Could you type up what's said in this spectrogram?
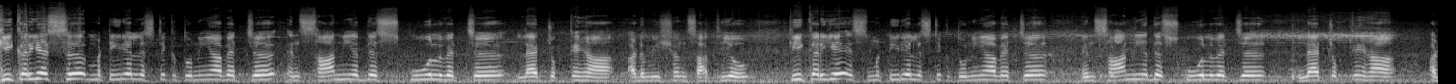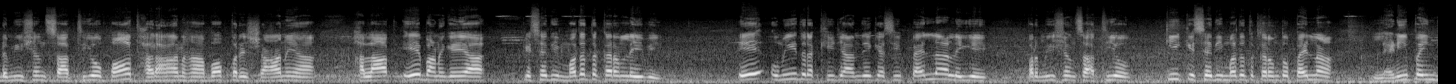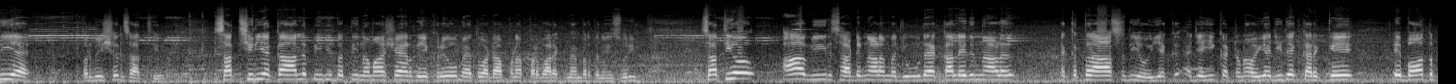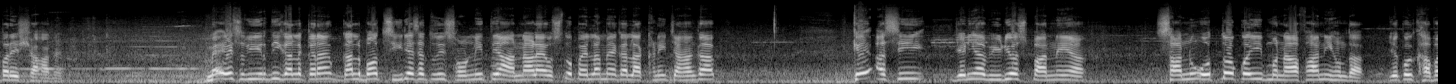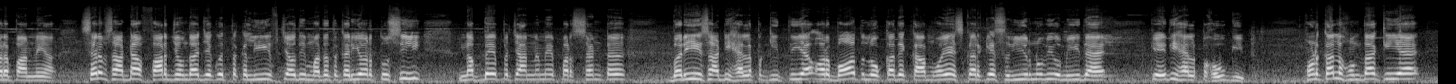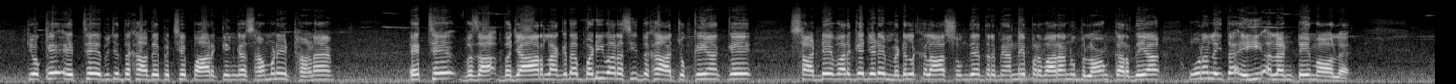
ਕੀ ਕਰੀਏ ਇਸ ਮਟੀਰੀਅਲਿਸਟਿਕ ਦੁਨੀਆ ਵਿੱਚ? ਇਨਸਾਨੀਅਤ ਦੇ ਸਕੂਲ ਵਿੱਚ ਲੈ ਚੁੱਕੇ ਹਾਂ ਐਡਮਿਸ਼ਨ ਸਾਥੀਓ। ਕੀ ਕਰੀਏ ਇਸ ਮਟੀਰੀਅਲਿਸਟਿਕ ਦੁਨੀਆ ਵਿੱਚ? ਇਨਸਾਨੀਅਤ ਦੇ ਸਕੂਲ ਵਿੱਚ ਲੈ ਚੁੱਕੇ ਹਾਂ ਐਡਮਿਸ਼ਨ ਸਾਥੀਓ। ਬਹੁਤ ਹੈਰਾਨ ਹਾਂ, ਬਹੁਤ ਪਰੇਸ਼ਾਨ ਹਾਂ। ਹਾਲਾਤ ਇਹ ਬਣ ਗਏ ਆ, ਕਿਸੇ ਦੀ ਮਦਦ ਕਰਨ ਲਈ ਵੀ। ਇਹ ਉਮੀਦ ਰੱਖੀ ਜਾਂਦੀ ਹੈ ਕਿ ਅਸੀਂ ਪਹਿਲਾਂ ਲਈਏ ਪਰਮਿਸ਼ਨ ਸਾਥੀਓ। ਕੀ ਕਿਸੇ ਦੀ ਮਦਦ ਕਰਨ ਤੋਂ ਪਹਿਲਾਂ ਲੈਣੀ ਪੈਂਦੀ ਹੈ? ਪਰਮਿਸ਼ਨ ਸਾਥੀਓ। ਸਤਿ ਸ਼੍ਰੀ ਅਕਾਲ ਪੀਵੀ ਬੱਤੀ ਨਵਾਂ ਸ਼ਹਿਰ ਦੇਖ ਰਹੇ ਹੋ। ਮੈਂ ਤੁਹਾਡਾ ਆਪਣਾ ਪਰਿਵਾਰਕ ਮੈਂਬਰ ਤਨੇਸ਼ਵਰੀ ਸਾਥੀਓ ਆ ਵੀਰ ਸਾਡੇ ਨਾਲ ਮੌਜੂਦ ਹੈ। ਕੱਲ ਇਹਦੇ ਨਾਲ ਇੱਕ ਤਰਾਸ ਦੀ ਹੋਈ ਹੈ ਇੱਕ ਅਜਿਹੀ ਘਟਨਾ ਹੋਈ ਹੈ, ਜਿਹਦੇ ਕਰਕੇ ਇਹ ਬਹੁਤ ਪਰੇਸ਼ਾਨ ਹੈ। ਮੈਂ ਇਸ ਵੀਰ ਦੀ ਗੱਲ ਕਰਾਂ, ਗੱਲ ਬਹੁਤ ਸੀਰੀਅਸ ਹੈ, ਤੁਸੀਂ ਸੁਣਨੀ, ਧਿਆਨ ਨਾਲ ਹੈ। ਉਸ ਤੋਂ ਪਹਿਲਾਂ ਮੈਂ ਇਹ ਗੱਲ ਆਖਣੀ ਚਾਹਾਂਗਾ ਕਿ ਅਸੀਂ ਜਿਹੜੀਆਂ ਵੀਡੀਓਜ਼ ਪਾਉਂਦੇ ਆ ਸਾਨੂੰ ਉਹ ਤੋਂ ਕੋਈ ਮੁਨਾਫਾ ਨਹੀਂ ਹੁੰਦਾ, ਜੇ ਕੋਈ ਖਬਰ ਪਾਉਂਦੇ ਆ ਸਿਰਫ ਸਾਡਾ ਫਰਜ਼ ਹੁੰਦਾ ਜੇ ਕੋਈ ਤਕਲੀਫ 'ਚ ਉਹਦੀ ਮਦਦ ਕਰੀਏ ਔਰ ਤੁਸੀਂ 90 95% ਬੜੀ ਸਾਡੀ ਹੈਲਪ ਕੀਤੀ ਆ ਔਰ ਬਹੁਤ ਲੋਕਾਂ ਦੇ ਕੰਮ ਹੋਏ ਇਸ ਕਰਕੇ ਸਵੀਰ ਨੂੰ ਵੀ ਉਮੀਦ ਹੈ ਕਿ ਇਹਦੀ ਹੈਲਪ ਹੋਊਗੀ। ਹੁਣ ਕੱਲ ਹੁੰਦਾ ਕੀ ਹੈ? ਕਿਉਂਕਿ ਇੱਥੇ ਵਿੱਚ ਦਿਖਾ ਦੇ ਪਿੱਛੇ ਪਾਰਕਿੰਗ ਆ, ਸਾਹਮਣੇ ਠਾਣਾ ਇੱਥੇ ਬਜ਼ਾ- ਬਾਜ਼ਾਰ ਲੱਗਦਾ। ਬੜੀ ਵਾਰ ਅਸੀਂ ਦਿਖਾ ਚੁੱਕੇ ਹਾਂ ਕਿ ਸਾਡੇ ਵਰਗੇ ਜਿਹੜੇ ਮਿਡਲ ਕਲਾਸ ਹੁੰਦੇ ਆ, ਦਰਮਿਆਨੇ ਪਰਿਵਾਰਾਂ ਨੂੰ ਬਿਲੋਂਗ ਕਰਦੇ ਆ, ਉਹਨਾਂ ਲਈ ਤਾਂ ਇਹੀ ਅਲੰਟੇ ਮਾਲ ਹੈ।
